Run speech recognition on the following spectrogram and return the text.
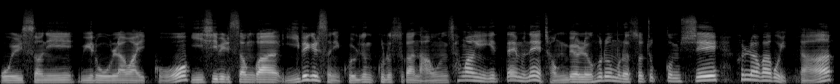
5일선이 위로 올라와 있고 21선과 200일선이 골든크루스가 나온 상황이기 때문에 정별로 흐름으로서 조금씩 흘러가고 있다.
